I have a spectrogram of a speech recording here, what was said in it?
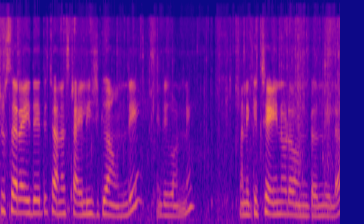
చూసారా ఇదైతే చాలా స్టైలిష్గా ఉంది. ఇదిగోండి. మనకి చైన్ కూడా ఉంటుంది ఇలా.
